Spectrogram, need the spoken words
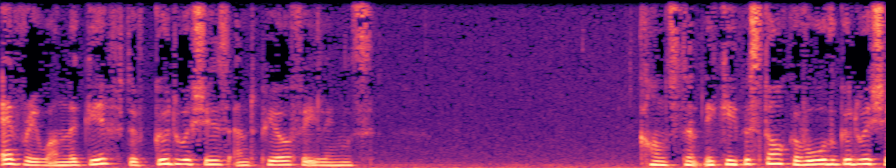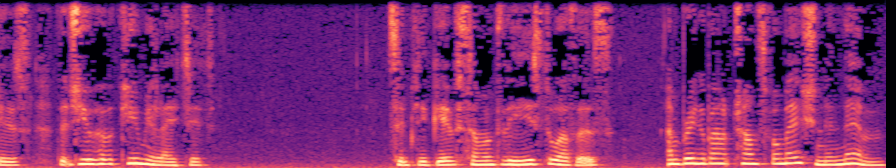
everyone the gift of good wishes and pure feelings? Constantly keep a stock of all the good wishes that you have accumulated. Simply give some of these to others and bring about transformation in them.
